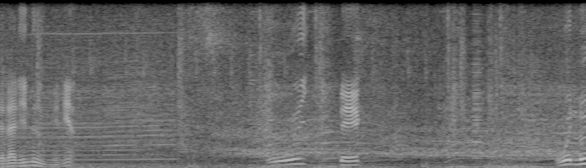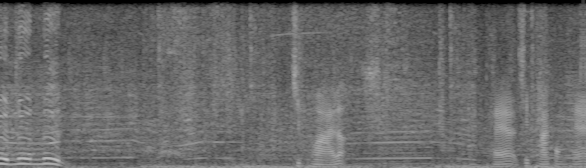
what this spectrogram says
จะได้ที่หนึ่งไหมเนี่ยเอ้ยเด็กโอ้ยลื่นลื่นลื่นชิบหายแล้ว แพ้ชิบหายของแท้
